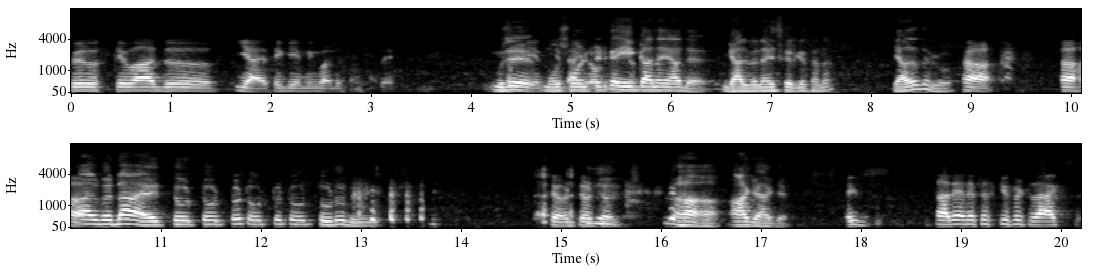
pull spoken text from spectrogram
फिर उसके बाद ये आए थे गेमिंग वाले सॉन्ग सारे मुझे मोस्ट वांटेड का एक गाना याद है। गैल्वेनाइज करके था ना? याद है तेरे को? हाँ। हाँ हाँ। गैल्वेनाइज टो टो टो टो टो टो टो टो चल चल चल। हाँ हाँ आगे आगे। एक सारे एनएफएस की फिर ट्रैक्स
